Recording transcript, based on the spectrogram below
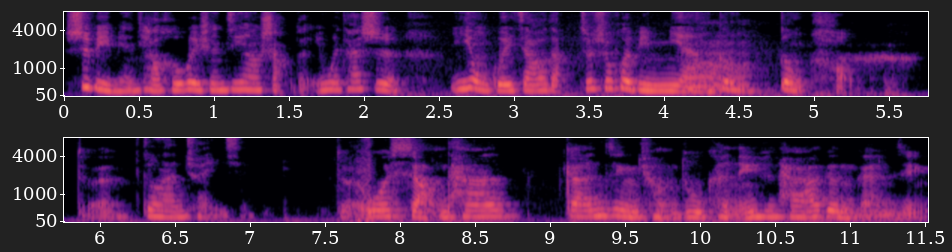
是比棉条和卫生巾要少的，因为它是医用硅胶的，就是会比棉更、嗯更好、对更安全一些。对，我想它干净程度肯定是它更干净，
